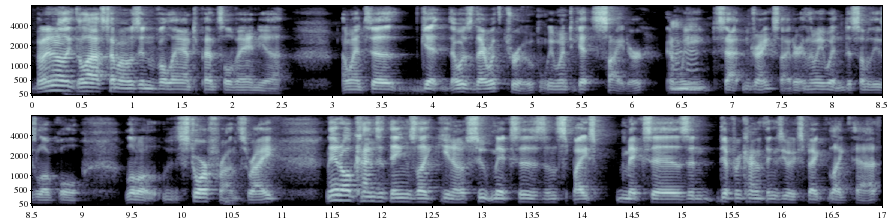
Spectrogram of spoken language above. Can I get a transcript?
but i know like the last time i was in Valant, pennsylvania i went to get i was there with drew we went to get cider and we mm-hmm. sat and drank cider and then we went into some of these local little storefronts right they had all kinds of things like you know soup mixes and spice mixes and different kind of things you expect like that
